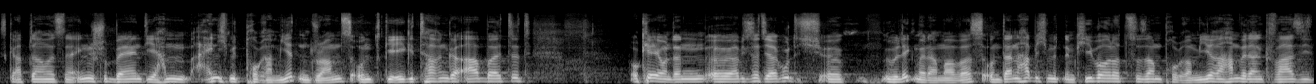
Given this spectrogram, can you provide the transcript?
Es gab damals eine englische Band, die haben eigentlich mit programmierten Drums und GE-Gitarren gearbeitet. Okay, und dann äh, habe ich gesagt, ja gut, ich äh, überlege mir da mal was. Und dann habe ich mit einem Keyboarder zusammen, Programmierer, haben wir dann quasi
